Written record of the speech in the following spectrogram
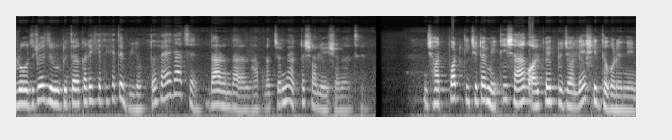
রোজ রোজ রুটি তরকারি খেতে খেতে বিরক্ত হয়ে গেছে। দাঁড়ান দাঁড়ান আপনার জন্য একটা সলিউশন আছে। ঝটপট কিছুটা মেথি শাক অল্প একটু জলে সিদ্ধ করে নিন।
